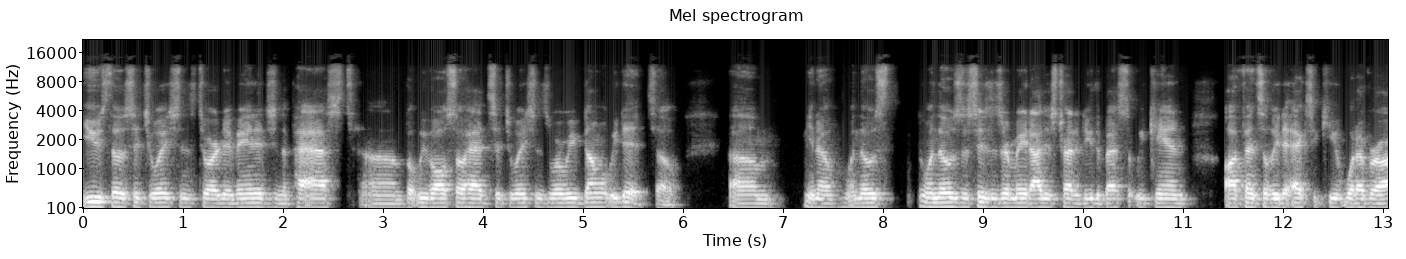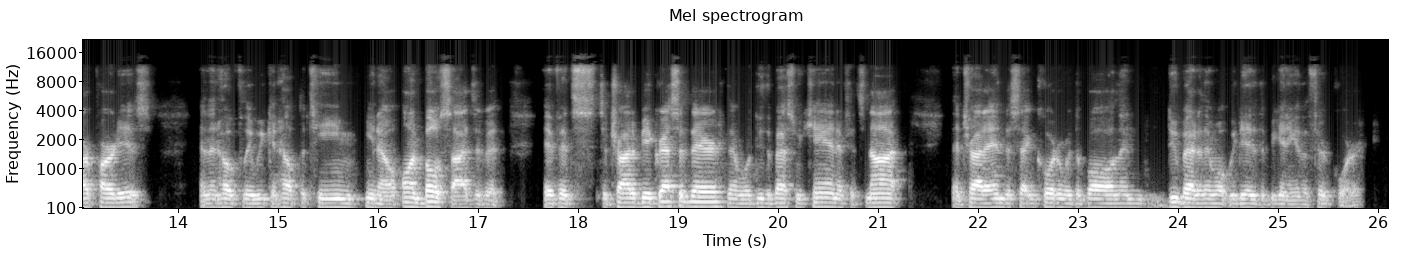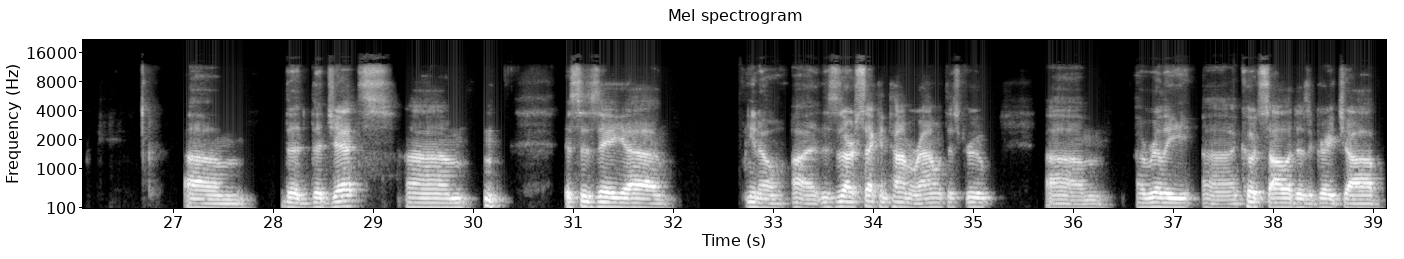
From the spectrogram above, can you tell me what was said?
used those situations to our advantage in the past, um, but we've also had situations where we've done what we did. So, um, you know, when those when those decisions are made, I just try to do the best that we can offensively to execute whatever our part is, and then hopefully we can help the team. You know, on both sides of it. If it's to try to be aggressive there, then we'll do the best we can. If it's not, then try to end the second quarter with the ball and then do better than what we did at the beginning of the third quarter. Um, the the Jets. Um, this is a uh, you know uh, this is our second time around with this group. Um, I really uh, Coach Saleh does a great job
